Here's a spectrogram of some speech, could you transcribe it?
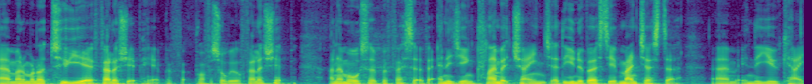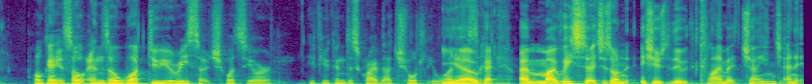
Um, and I'm on a two-year fellowship here, prof- professorial fellowship, and I'm also a Professor of Energy and Climate Change at the University of Manchester um, in the UK. Okay, so Enzo, what do you research? What's your, if you can describe that shortly? What yeah, okay. Um, my research is on issues to do with climate change, and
